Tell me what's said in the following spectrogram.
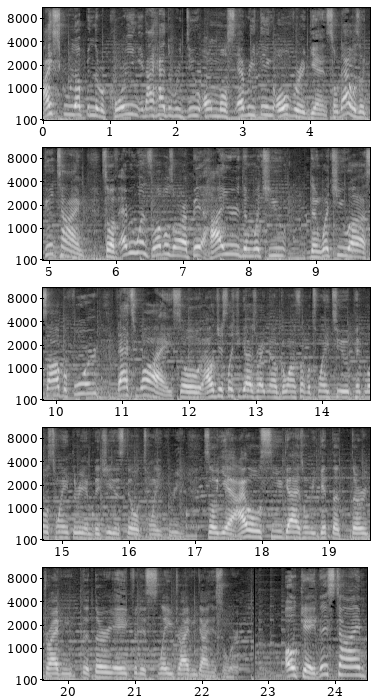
I screwed up in the recording and I had to redo almost everything over again, so that was a good time. So if everyone's levels are a bit higher than what you than what you uh, saw before, that's why. So I'll just let you guys right now go on level 22, Piccolo's 23, and Vegeta's still 23. So yeah, I will see you guys when we get the third driving, the third egg for this slave driving dinosaur. Okay, this time,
